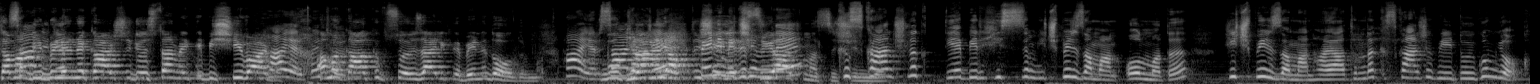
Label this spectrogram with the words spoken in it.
tamam sadece- birbirlerine karşı göstermekte bir şey vardı. Hayır, Betül. Ama kalkıp su özellikle beni doldurmadı. Hayır Bu sadece kendi yaptığı benim şeyleri içimde suya atması şimdi. kıskançlık diye bir hissim hiçbir zaman olmadı. Hiçbir zaman hayatımda kıskançlık bir duygum yok.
